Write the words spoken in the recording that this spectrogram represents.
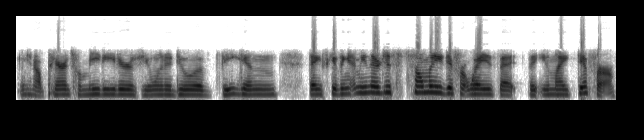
you know parents were meat eaters you want to do a vegan thanksgiving i mean there are just so many different ways that that you might differ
